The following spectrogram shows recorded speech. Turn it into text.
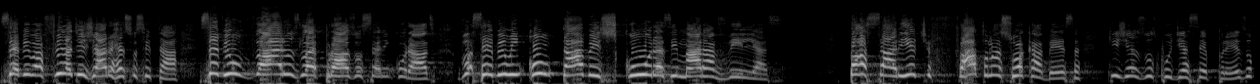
Você viu a filha de Jairo ressuscitar? Você viu vários leprosos serem curados? Você viu incontáveis curas e maravilhas? passaria de fato na sua cabeça que Jesus podia ser preso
